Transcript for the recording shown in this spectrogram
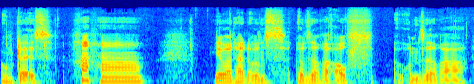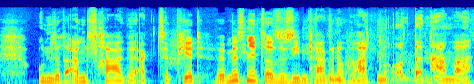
Oh, da ist. Haha. Jemand hat uns unsere, Auf, unserer, unsere Anfrage akzeptiert. Wir müssen jetzt also sieben Tage noch warten und dann haben wir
